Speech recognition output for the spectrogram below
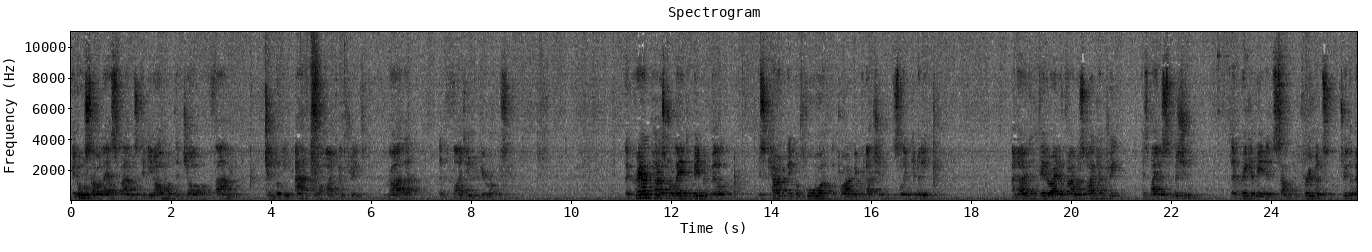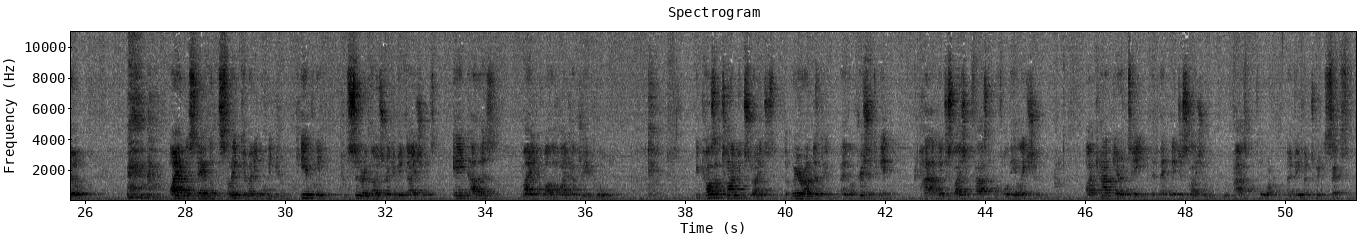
It also allows farmers to get on with the job of farming and looking after the high country rather than fighting bureaucracy. The Crown Pastoral Land Amendment Bill is currently before the Primary Production Select Committee. I know that Federated Farmers High Country has made a submission that recommended some improvements to the bill. I understand that the Select Committee will be carefully considering those recommendations and others made by the High Country Accord. Because of time constraints that we're under the pressure to get legislation passed before the election, I can't guarantee that that legislation will pass before November 26.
